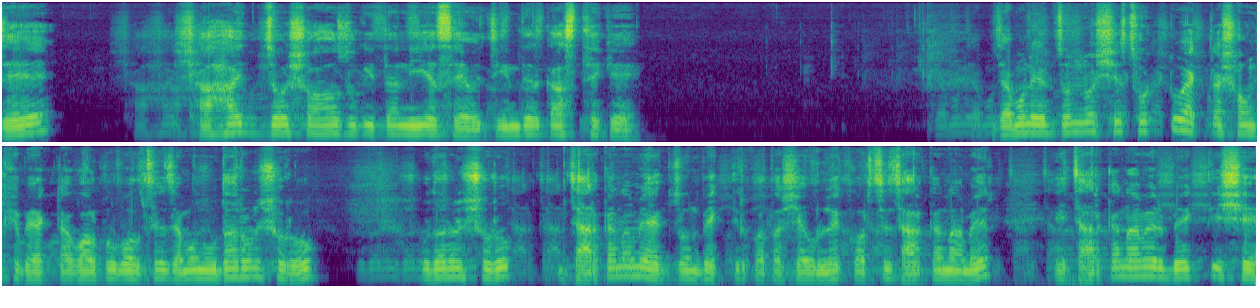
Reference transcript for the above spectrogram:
যে সাহায্য সহযোগিতা নিয়েছে ওই জিনদের কাছ থেকে। যেমন এর জন্য সে ছোট্ট একটা সংক্ষেপে একটা গল্প বলছে, যেমন উদাহরণস্বরূপ উদাহরণস্বরূপ, ঝারকা নামে একজন ব্যক্তির কথা সে উল্লেখ করছে। ঝারকা নামের, এই ঝারকা নামের ব্যক্তি সে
